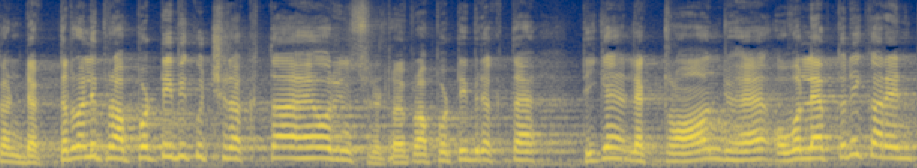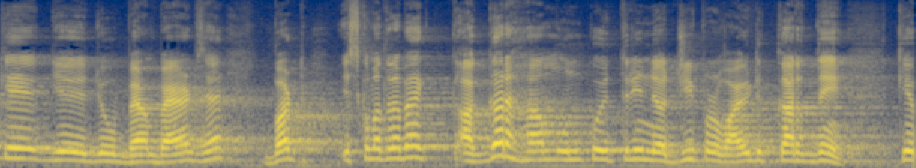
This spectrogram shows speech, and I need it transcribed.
کنڈکٹر والی پراپرٹی بھی کچھ رکھتا ہے اور انسولیٹر والی پراپرٹی بھی رکھتا ہے ٹھیک ہے الیکٹران جو ہے اوور لیپ تو نہیں کریں ان کے یہ جو بینڈز ہیں بٹ اس کا مطلب ہے اگر ہم ان کو اتنی انرجی پرووائڈ کر دیں کہ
